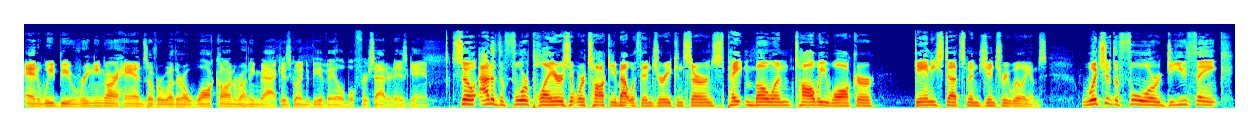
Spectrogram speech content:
and we'd be wringing our hands over whether a walk on running back is going to be available for Saturday's game. So, out of the four players that we're talking about with injury concerns, Peyton Bowen, Tawee Walker, Danny Stutsman, Gentry Williams, which of the four do you think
